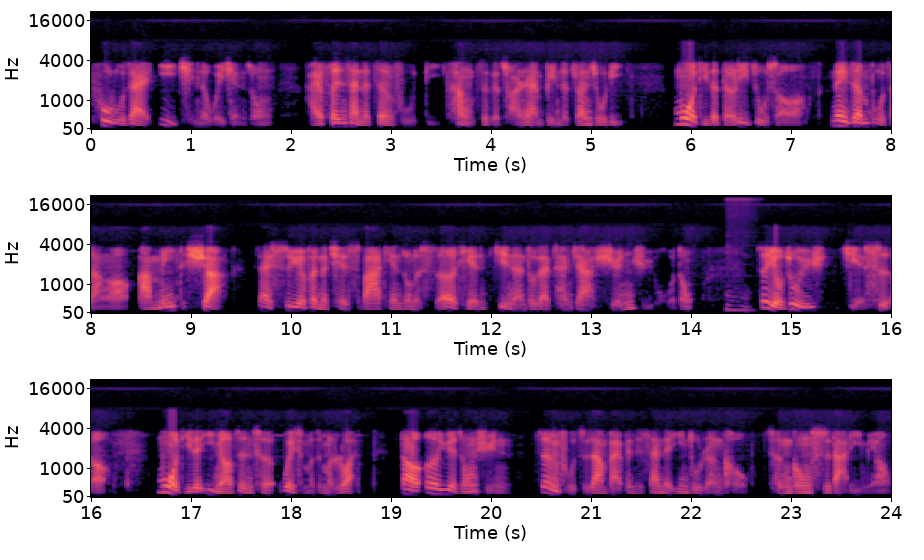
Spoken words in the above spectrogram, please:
暴露在疫情的危险中，还分散了政府抵抗这个传染病的专注力。莫迪的得力助手内政部长哦阿米特·夏，在四月份的前十八天中的十二天，竟然都在参加选举活动。这有助于解释啊，莫迪的疫苗政策为什么这么乱？到二月中旬，政府只让百分之三的印度人口成功施打疫苗。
